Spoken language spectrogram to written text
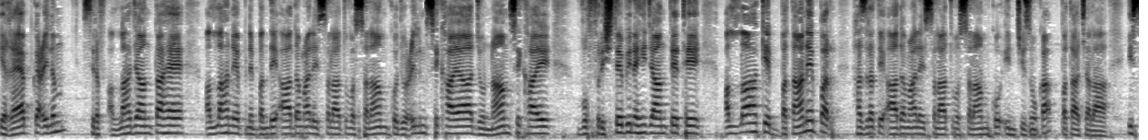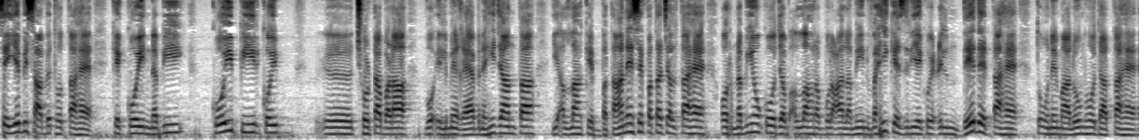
کہ غیب کا علم صرف اللہ جانتا ہے۔ اللہ نے اپنے بندے آدم علیہ السلاۃ وسلام کو جو علم سکھایا، جو نام سکھائے، وہ فرشتے بھی نہیں جانتے تھے۔ اللہ کے بتانے پر حضرت آدم علیہ السلاۃ وسلام کو ان چیزوں کا پتہ چلا۔ اس سے یہ بھی ثابت ہوتا ہے کہ کوئی نبی، کوئی پیر، کوئی چھوٹا بڑا وہ علم غیب نہیں جانتا، یہ اللہ کے بتانے سے پتہ چلتا ہے اور نبیوں کو جب اللہ رب العالمین وہی کے ذریعے کوئی علم دے دیتا ہے تو انہیں معلوم ہو جاتا ہے۔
